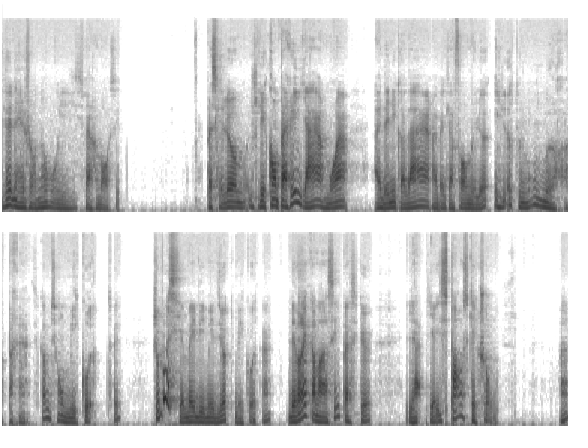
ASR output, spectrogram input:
là, dans les journaux, il se fait ramasser. Parce que là, je l'ai comparé hier, moi, à Denis Coderre avec la Formule 1, et là, tout le monde me reprend. C'est comme si on m'écoute. Je ne sais pas s'il y avait des médias qui m'écoutent. Hein. Il devrait commencer parce que il se passe quelque chose. Hein.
